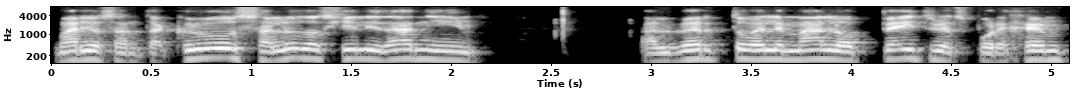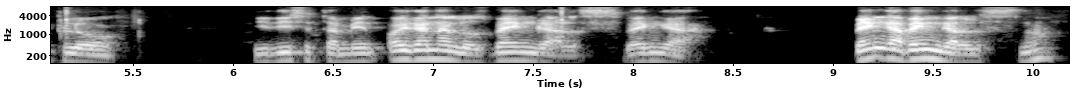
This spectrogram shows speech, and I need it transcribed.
Mario Santa Cruz, saludos, Gil y Dani. Alberto L. Malo, Patriots, por ejemplo. Y dice también, hoy ganan los Bengals, venga. Venga, Bengals, ¿no?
